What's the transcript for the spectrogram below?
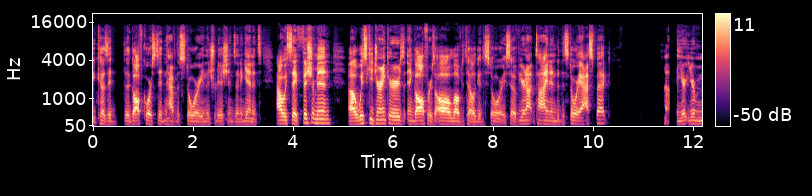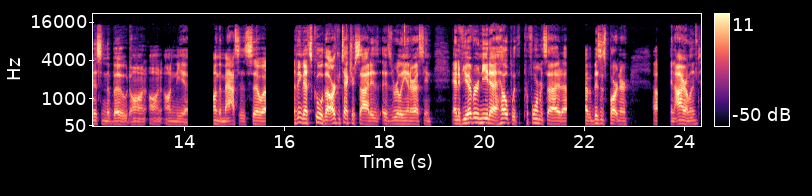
because it, the golf course didn't have the story and the traditions. And again, it's I always say fishermen, uh, whiskey drinkers, and golfers all love to tell a good story. So if you're not tying into the story aspect, uh, you're you're missing the boat on on on the uh, on the masses. So uh, I think that's cool. The architecture side is, is really interesting. And if you ever need a help with performance side, uh, I have a business partner uh, in Ireland.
